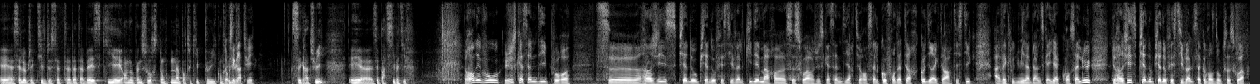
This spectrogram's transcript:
Et c'est l'objectif de cette database qui est en open source, donc n'importe qui peut y contribuer. Donc c'est gratuit. C'est gratuit et euh, c'est participatif. Rendez-vous jusqu'à samedi pour ce Ringis Piano Piano Festival qui démarre euh, ce soir jusqu'à samedi. Arthur Ancel, cofondateur, co-directeur artistique avec Ludmila Bernskaya, qu'on salue, du Ringis Piano Piano Festival. Ça commence donc ce soir.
